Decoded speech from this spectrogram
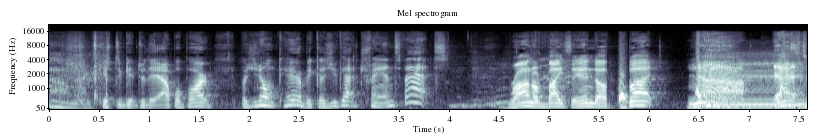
Oh my god! Just to get to the apple part, but you don't care because you got trans fats. Ronald bites the end off. But nah, that's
